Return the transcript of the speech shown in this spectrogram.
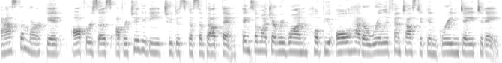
as the market offers us opportunity to discuss about them. Thanks so much, everyone. Hope you all had a really fantastic and green day today.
